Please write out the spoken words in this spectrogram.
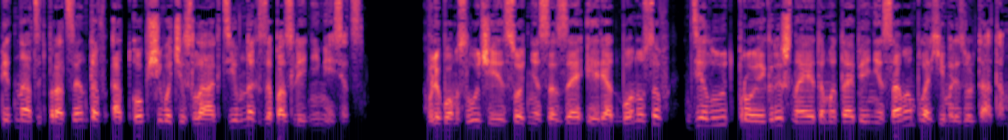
15% от общего числа активных за последний месяц. В любом случае, сотня СЗ и ряд бонусов делают проигрыш на этом этапе не самым плохим результатом.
